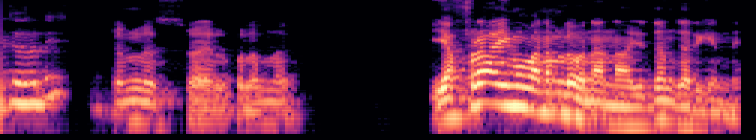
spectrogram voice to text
చదవండి? ఎఫ్రాయిము వనంలో నన్న యుద్ధం జరిగింది.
